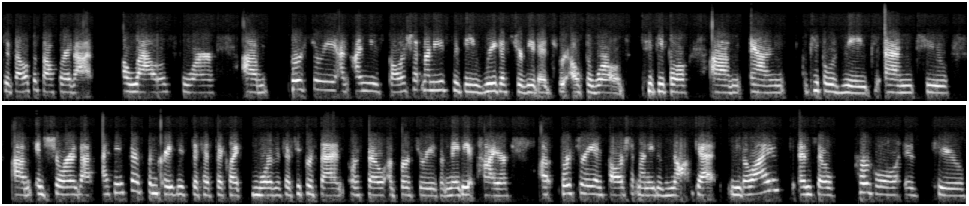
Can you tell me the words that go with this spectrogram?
develop a software that allows for um, bursary and unused scholarship money to be redistributed throughout the world to people um, and people of need and to um, ensure that I think there's some crazy statistic like more than 50% or so of bursaries, or maybe it's higher, uh, bursary and scholarship money does not get utilized. And so her goal is to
